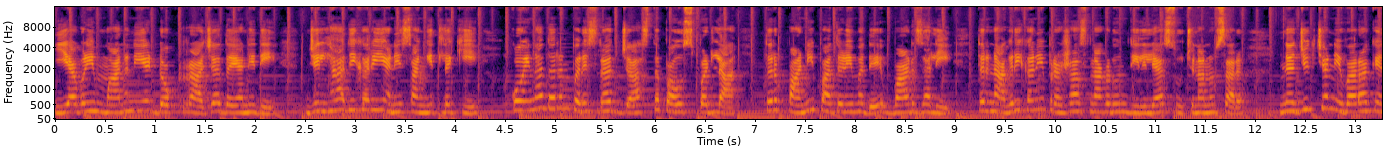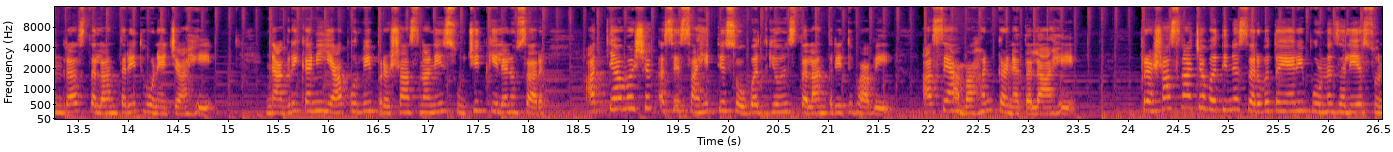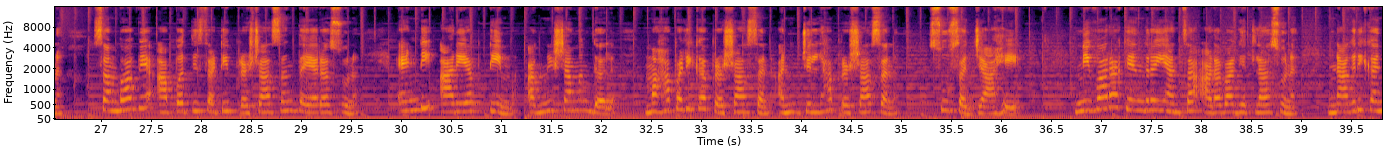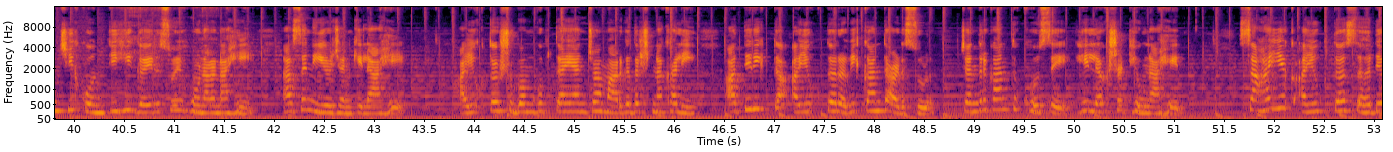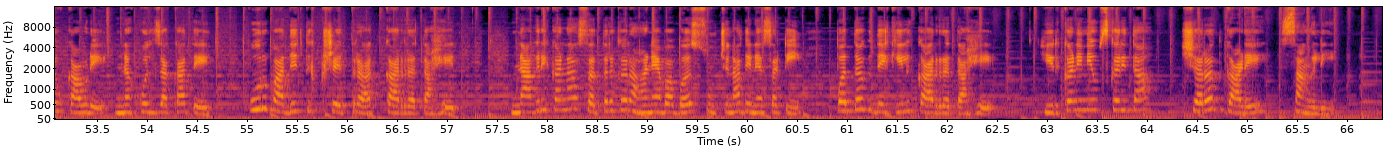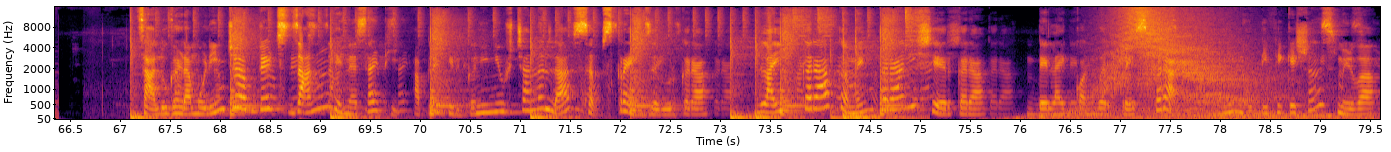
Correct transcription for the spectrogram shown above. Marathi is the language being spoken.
यावेळी माननीय डॉक्टर राजा दयानिधी जिल्हाधिकारी यांनी सांगितलं की कोयना धरण परिसरात जास्त पाऊस पडला तर पाणी पातळीमध्ये वाढ झाली तर नागरिकांनी प्रशासनाकडून दिलेल्या सूचनानुसार नजीकच्या निवारा केंद्रात स्थलांतरित होण्याचे आहे. नागरिकांनी यापूर्वी प्रशासनाने सूचित केल्यानुसार अत्यावश्यक असे साहित्य सोबत घेऊन स्थलांतरित व्हावे असे आवाहन करण्यात आलं आहे. प्रशासनाच्या वतीने सर्व तयारी पूर्ण झाली असून संभाव्य आपत्तीसाठी प्रशासन तयार असून N D R F team अग्निशमन दल महापालिका प्रशासन आणि जिल्हा प्रशासन सुसज्ज आहे. निवारा केंद्र यांचा आढावा घेतला असून नागरिकांची कोणतीही गैरसोय होणार नाही असे नियोजन केलं आहे. आयुक्त शुभम गुप्ता यांच्या मार्गदर्शनाखाली अतिरिक्त आयुक्त रविकांत अडसूळ चंद्रकांत खोसे हे लक्ष ठेवून आहेत. सहाय्यक आयुक्त सहदेव कावडे नकुल जकाते पूरबाधित क्षेत्रात कार्यरत आहेत. नागरिकांना सतर्क राहण्याबाबत सूचना देण्यासाठी पथक देखील कार्यरत आहे. हिरकणी न्यूज करिता शरद गाडे सांगली. चालू घडामोडींचे अपडेट्स जाणून घेण्यासाठी आपल्या हिरकणी न्यूज चॅनलला सबस्क्राईब जरूर करा. लाईक करा कमेंट करा आणि शेअर करा. बेल आयकॉनवर प्रेस करा आणि नोटिफिकेशन्स मिळवा.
